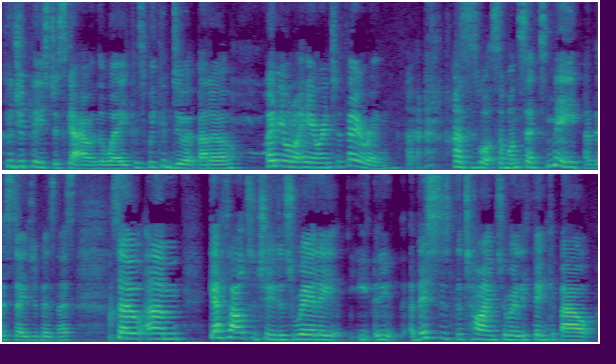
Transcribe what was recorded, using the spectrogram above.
could you please just get out in the way because we can do it better when you're not here interfering, as is what someone said to me at this stage of business. So um, get altitude is really, this is the time to really think about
